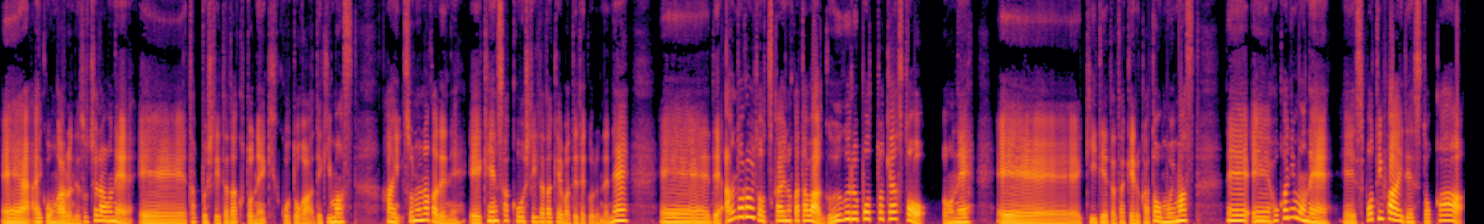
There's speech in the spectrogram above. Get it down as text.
えー、アイコンがあるんで、そちらをね、えー、タップしていただくとね、聞くことができます。はい。その中でね、えー、検索をしていただければ出てくるんでね。えー、で、Android を使いの方は、Google ポッドキャストをね、えー、聞いていただけるかと思います。で、えー、他にもね、えー、Spotify ですとか、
